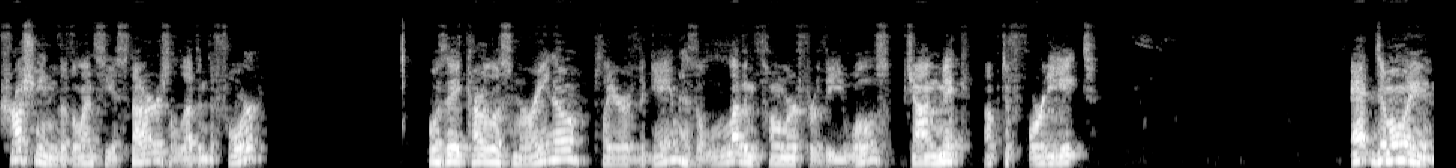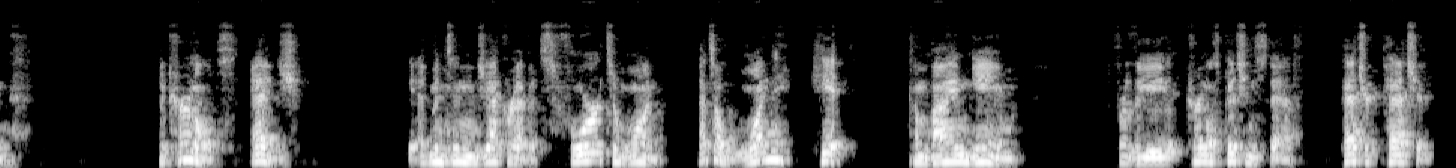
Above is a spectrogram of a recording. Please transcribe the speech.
crushing the Valencia Stars 11 to 4. Jose Carlos Moreno, player of the game, has 11th homer for the Wolves. John Mick up to 48. At Des Moines, the Colonels edge the Edmonton Jackrabbits 4 to 1. That's a one hit combined game for the Colonel's pitching staff. Patrick Patchett,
